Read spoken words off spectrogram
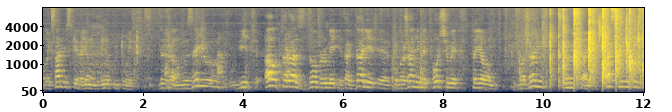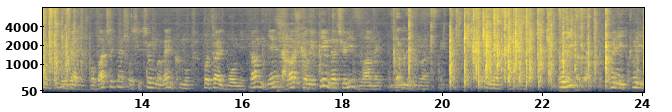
Олександрівський районний будинок культури. Державного музею від автора з добрими і так далі, е, побажаннями творчими, то я вам бажаю і вручаю. Вас не Ви побачите ось у цьому маленькому фотоальбомі. Там є ваш колектив на чолі з вами. Дякую. Творіть, творіть, творіть.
